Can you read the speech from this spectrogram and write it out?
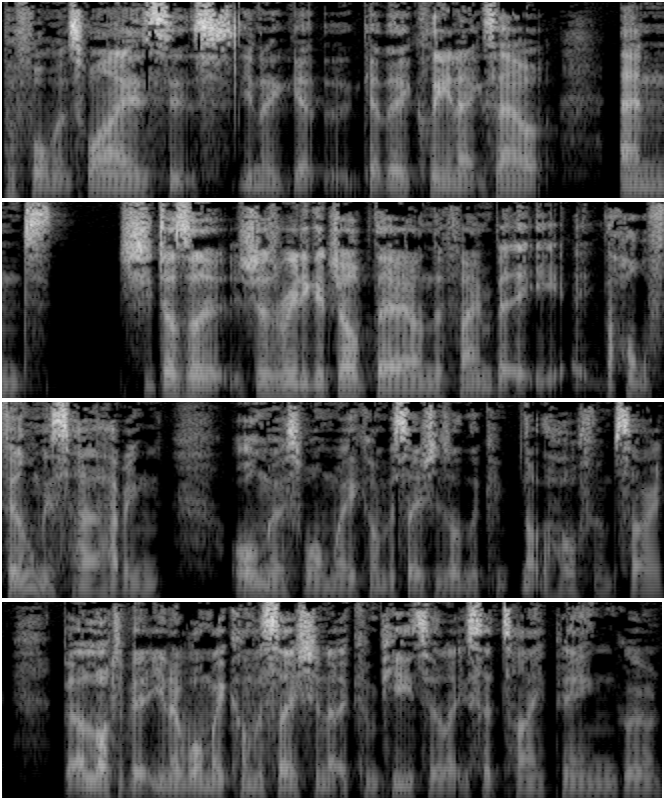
performance wise. It's, you know, get, get the Kleenex out and she does a she does a really good job there on the phone. But it, it, the whole film is her having almost one way conversations on the not the whole film, sorry, but a lot of it, you know, one way conversation at a computer, like you said, typing on,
